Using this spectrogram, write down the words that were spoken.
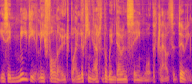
is immediately followed by looking out of the window and seeing what the clouds are doing.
